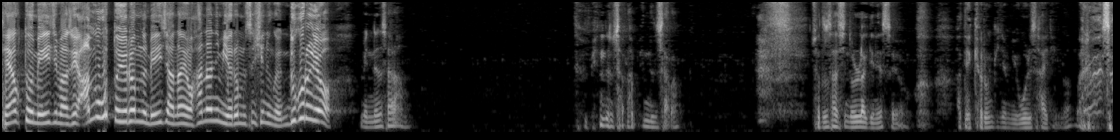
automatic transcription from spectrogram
대학도 매이지 마세요. 아무것도 여러분을 매이지 않아요. 하나님이 여러분을 쓰시는 거예요. 누구를요? 믿는 사람. 믿는 사람, 믿는 사람. 저도 사실 놀라긴 했어요. 아, 내 결혼 기념이 5월 4일인가? 이러면서.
